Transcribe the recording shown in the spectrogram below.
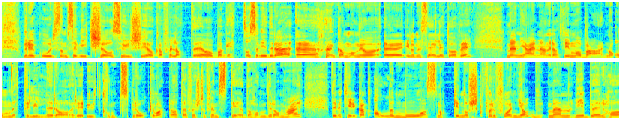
bruke ord som ceviche og sushi og caffè latte og bagett osv. Eh, kan man jo eh, ironisere litt over. Men jeg mener at vi må verne om dette lille, rare utkantspråket vårt, og at det er først og fremst det det handler om her. Det betyr ikke at alle må snakke norsk for å få en jobb, men vi bør ha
